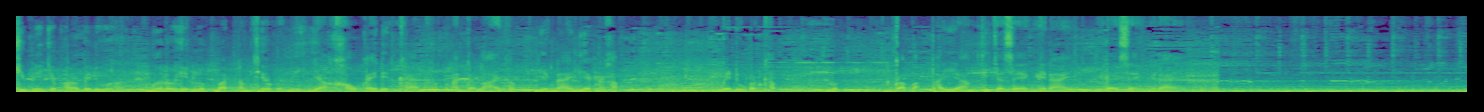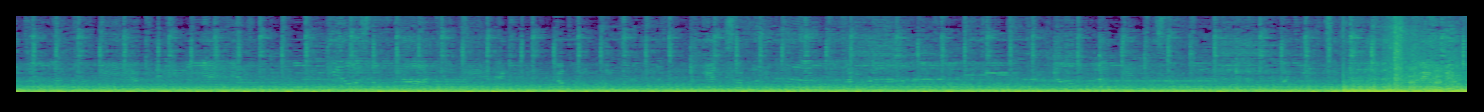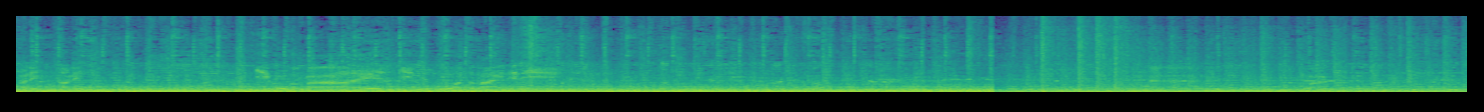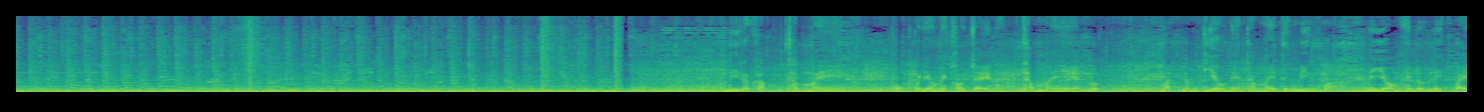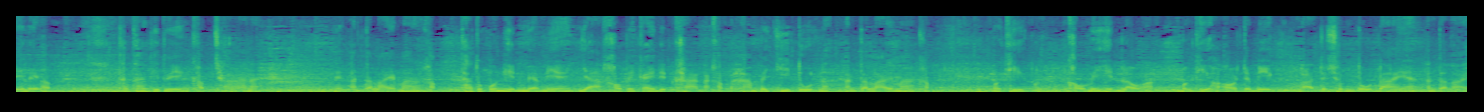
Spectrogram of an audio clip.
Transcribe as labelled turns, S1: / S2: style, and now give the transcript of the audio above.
S1: คลิปนี้จะพาไปดูฮะเมื่อเราเห็นรถบัสนำเที่ยวแบบนี้ อย่าเข้าใกล้เด็ดขาดนะครับอันตรายครับเลี่ยงได้เรียกนะครับ ไปดูกันครับ รถกระบะพยายามที่จะแซงให้ได้ แต่แซงไม่ได้
S2: นี่
S1: แหละครับทำไมผมก็ยังไม่เข้าใจนะทำไมรถบัสนำเที่ยวเนี่ยทำไมถึงวิ่งกว่า ไม่ยอมให้รถเล็กไปเลยครับ ทั้งๆที่ตัวเองขับช้านะเนี่ยอันตรายมากครับ ถ้าทุกคนเห็นแบบนี้อย่าเข้าไปใกล้เด็ดขาดนะครับ ห้ามไปจี้ตูดนะ อันตรายมากครับ บางทีเขาไม่เห็นเราฮะบางทีเขาเอาจะเบรกอาจจะชนตูดได้ฮะอันตราย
